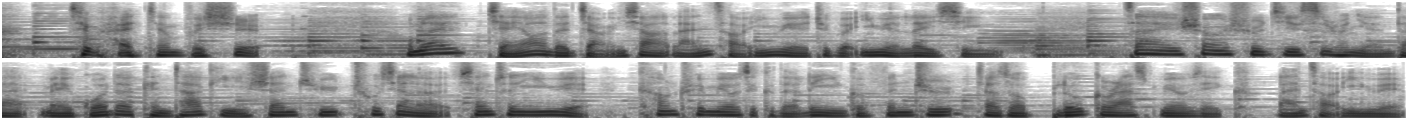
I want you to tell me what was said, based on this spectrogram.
这个还真不是。我们来简要的讲一下蓝草音乐这个音乐类型。在上世纪四十年代，美国的 Kentucky 山区出现了乡村音乐 country music 的另一个分支，叫做 bluegrass music 蓝草音乐。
